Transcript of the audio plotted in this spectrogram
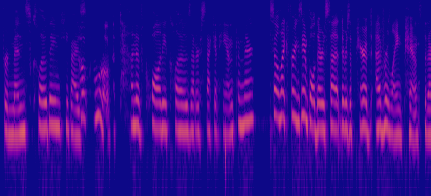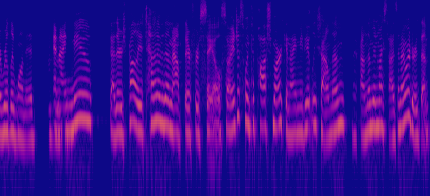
for men's clothing. He buys oh, cool. a ton of quality clothes that are secondhand from there. So, like for example, there's a, there was a pair of Everlane pants that I really wanted, mm-hmm. and I knew that there's probably a ton of them out there for sale. So I just went to Poshmark and I immediately found them. And I found them in my size and I ordered them.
